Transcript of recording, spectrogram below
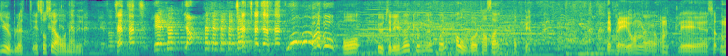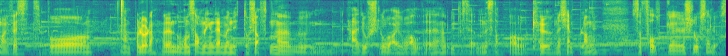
jublet i sosiale medier. Og utelivet kunne for alvor ta seg opp igjen. Det ble jo en eh, ordentlig 17. mai-fest på, på, lørdag. Noen sammenligner det med nyttårsaften. Eh, her i Oslo var jo alle utestedene stappa og køene kjempelange. Så folk eh, slo seg løs.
